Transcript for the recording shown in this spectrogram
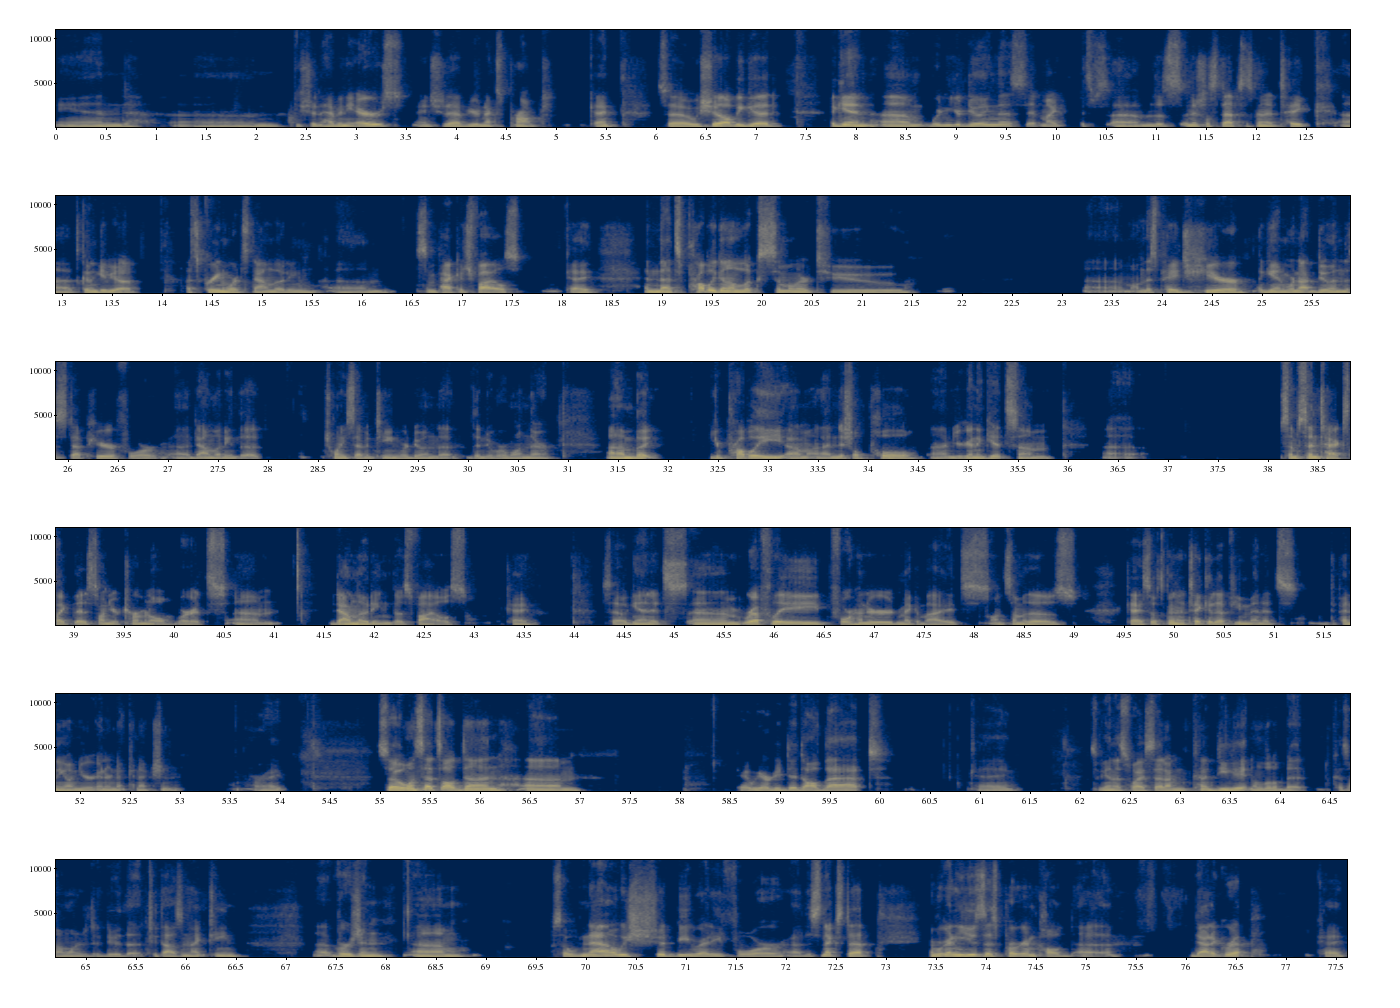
And um, you shouldn't have any errors and should have your next prompt. Okay, so we should all be good. Again, um, when you're doing this, it might, it's um, those initial steps is going to take, uh, it's going to give you a, a screen where it's downloading um, some package files. Okay, and that's probably going to look similar to um, on this page here, again, we're not doing the step here for uh, downloading the 2017. We're doing the, the newer one there. Um, but you're probably um, on an initial pull, um, you're going to get some uh, some syntax like this on your terminal where it's um, downloading those files. Okay. So again, it's um, roughly 400 megabytes on some of those. Okay, so it's going to take it a few minutes depending on your internet connection. All right. So once that's all done, um, okay, we already did all that. Okay. So again, that's why I said I'm kind of deviating a little bit because I wanted to do the 2019 uh, version. Um, so now we should be ready for uh, this next step. And we're going to use this program called uh, DataGrip, okay?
